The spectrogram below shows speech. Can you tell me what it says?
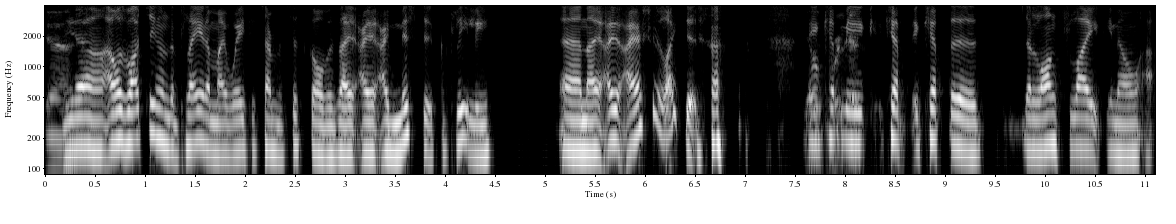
Yeah. Yeah, I was watching on the plane on my way to San Francisco. Was I I, I missed it completely, and I I, I actually liked it. it oh, kept brilliant. me it kept it kept the the long flight, you know, uh,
